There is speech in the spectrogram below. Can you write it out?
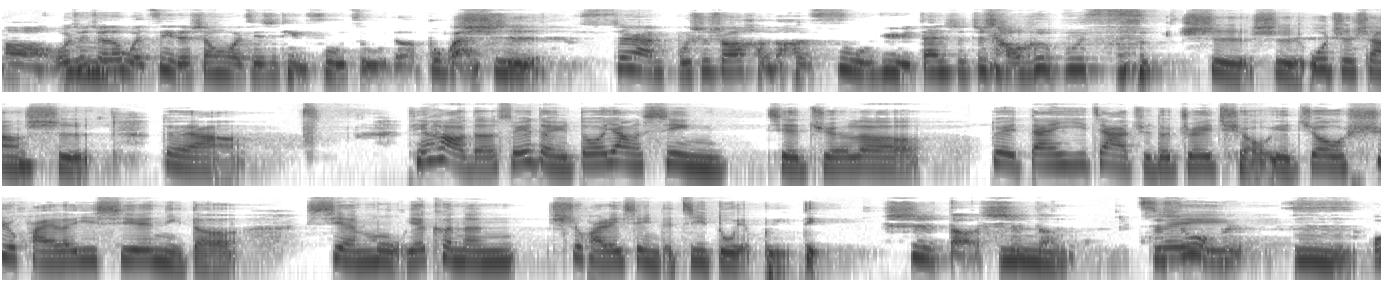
哦，我就觉得我自己的生活其实挺富足的，不管是虽然不是说很很富裕，但是至少饿不死。是是，物质上是，对啊，挺好的。所以等于多样性解决了对单一价值的追求，也就释怀了一些你的羡慕，也可能释怀了一些你的嫉妒，也不一定是的，是的。此时我不。嗯，我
